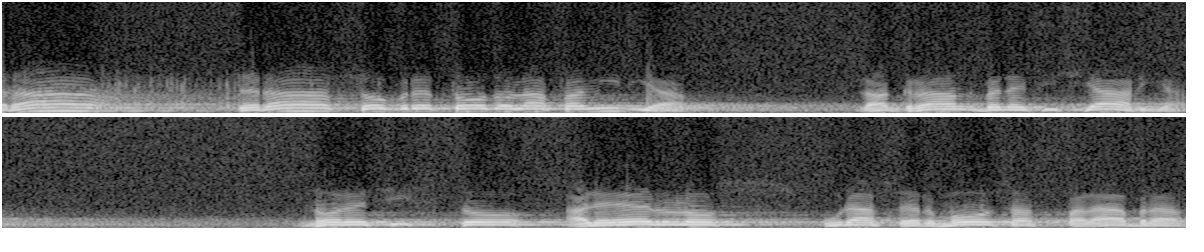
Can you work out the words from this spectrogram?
Será, será sobre todo la familia la gran beneficiaria. No resisto a leerlos unas hermosas palabras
